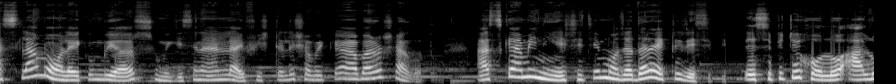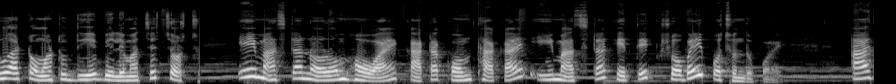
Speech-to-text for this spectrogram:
আসসালামু আলাইকুম বিয়ার সুমি কিচেন অ্যান্ড লাইফ স্টাইলে সবাইকে আবারও স্বাগত। আজকে আমি নিয়ে এসেছি মজাদার একটি রেসিপি। রেসিপিটি হলো আলু আর টমেটো দিয়ে বেলে মাছের চচ্চড়ি। এই মাছটা নরম হওয়ায়, কাটা কম থাকায় এই মাছটা খেতে সবাই পছন্দ করে। আজ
